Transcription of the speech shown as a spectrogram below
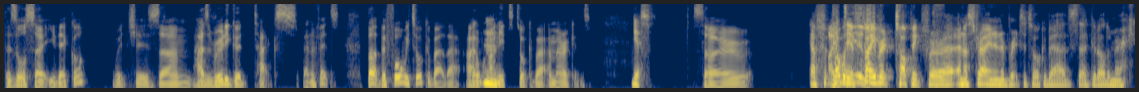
there's also IDECO, which is um, has really good tax benefits. But before we talk about that, I, I Hmm. need to talk about Americans. Yes. So Our f- probably a favorite topic for uh, an Australian and a Brit to talk about. Uh, good old Americans.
